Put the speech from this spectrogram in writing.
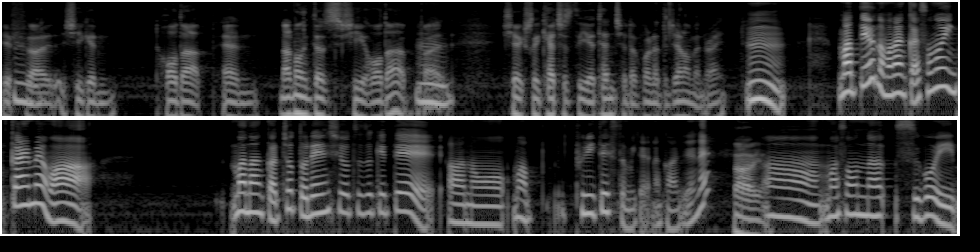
if Mm. uh, she can hold up. And not only does she hold up, but Mm. she actually catches the attention of one of the gentlemen, right? うん。まあっていうのもなんかその1回目は まあなんかちょっと練習を続けてあのまあプリテストみたいな感じでね、Oh うん.まあそんなすごい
